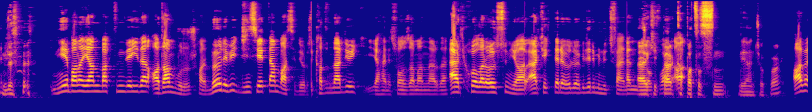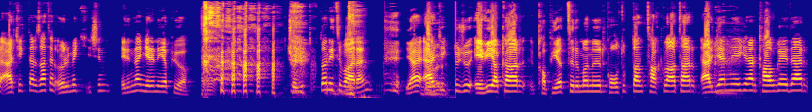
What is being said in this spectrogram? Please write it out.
Niye bana yan baktın diye gider adam vurur. Hani böyle bir cinsiyetten bahsediyoruz. Kadınlar diyor ki ya hani son zamanlarda erkekler ölsün ya. Erkeklere ölebilir mi lütfen? Çok var. Erkekler A- kapatılsın diyen çok var. Abi erkekler zaten ölmek için elinden geleni yapıyor. Hani çocukluktan itibaren ya erkek çocuğu evi yakar, kapıya tırmanır, koltuktan takla atar, ergenliğe girer, kavga eder,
